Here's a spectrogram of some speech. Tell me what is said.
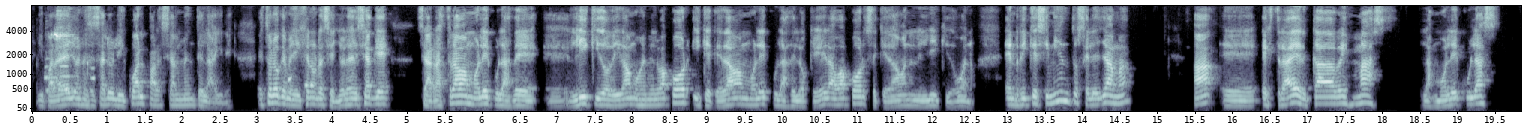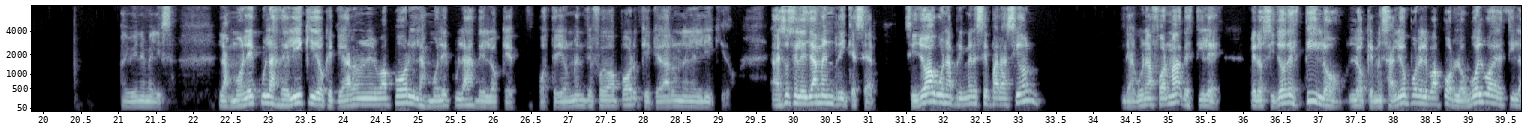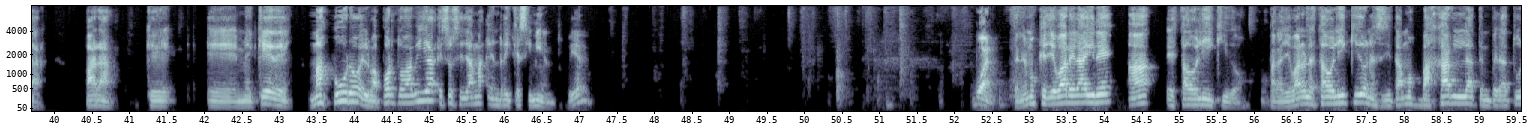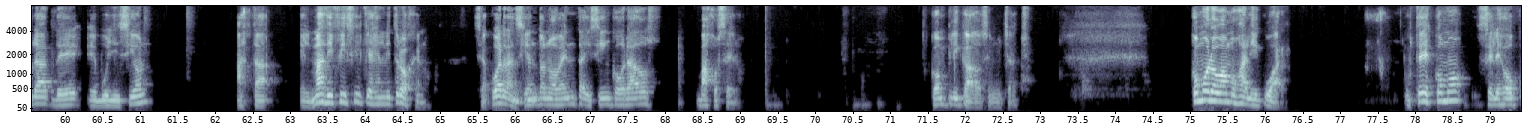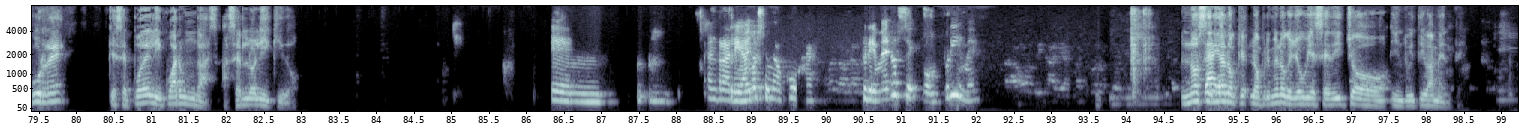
y para ello es necesario licuar parcialmente el aire. Esto es lo que me dijeron recién. Yo les decía que se arrastraban moléculas de eh, líquido, digamos, en el vapor y que quedaban moléculas de lo que era vapor, se quedaban en el líquido. Bueno, enriquecimiento se le llama a eh, extraer cada vez más las moléculas, ahí viene Melissa, las moléculas de líquido que quedaron en el vapor y las moléculas de lo que posteriormente fue vapor que quedaron en el líquido. A eso se le llama enriquecer. Si yo hago una primera separación, de alguna forma destilé. Pero si yo destilo lo que me salió por el vapor, lo vuelvo a destilar para que eh, me quede más puro el vapor todavía, eso se llama enriquecimiento. ¿Bien? Bueno, tenemos que llevar el aire a estado líquido. Para llevarlo al estado líquido necesitamos bajar la temperatura de ebullición hasta el más difícil que es el nitrógeno. ¿Se acuerdan? 195 grados bajo cero. Complicado ese muchacho. ¿Cómo lo vamos a licuar? ¿Ustedes cómo se les ocurre que se puede licuar un gas, hacerlo líquido? Em, en realidad no se me ocurre. Primero se comprime. No sería lo, que, lo primero que yo hubiese dicho intuitivamente.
